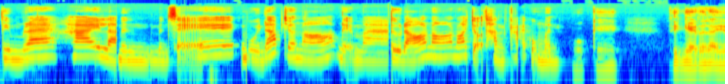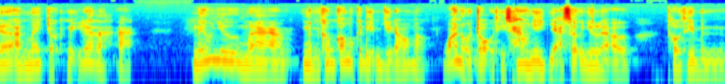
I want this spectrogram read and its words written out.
tìm ra hai là mình mình sẽ bồi đắp cho nó để mà từ đó nó nó trở thành cái của mình. Ok. Thì nghe tới đây đó anh mới chợt nghĩ ra là à nếu như mà mình không có một cái điểm gì đó mà quá nổi trội thì sao nhỉ giả sử như là ừ thôi thì mình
